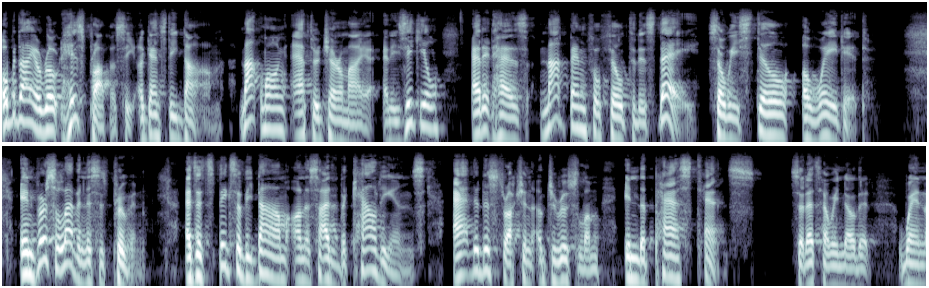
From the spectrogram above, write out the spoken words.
Obadiah wrote his prophecy against Edom not long after Jeremiah and Ezekiel, and it has not been fulfilled to this day, so we still await it. In verse 11, this is proven, as it speaks of Edom on the side of the Chaldeans at the destruction of Jerusalem in the past tense. So that's how we know that when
